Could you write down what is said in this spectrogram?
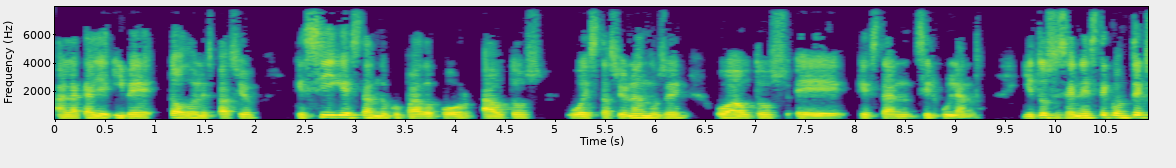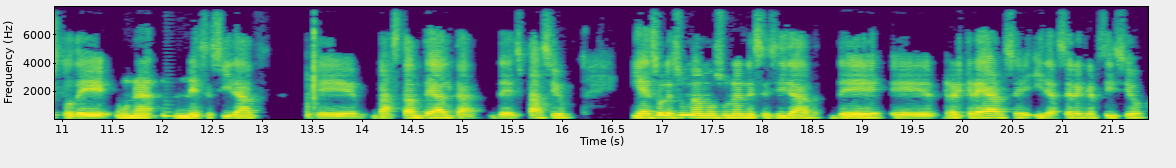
a la calle y ve todo el espacio que sigue estando ocupado por autos o estacionándose o autos eh, que están circulando. Y entonces en este contexto de una necesidad eh, bastante alta de espacio, y a eso le sumamos una necesidad de eh, recrearse y de hacer ejercicio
